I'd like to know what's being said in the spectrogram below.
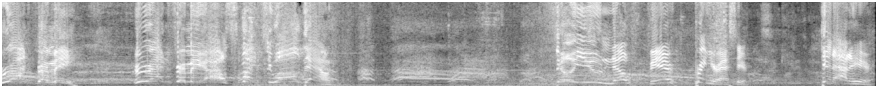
Run from me. Run from me or I'll smite you all down. Do you know fear? Bring your ass here. Get out of here.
